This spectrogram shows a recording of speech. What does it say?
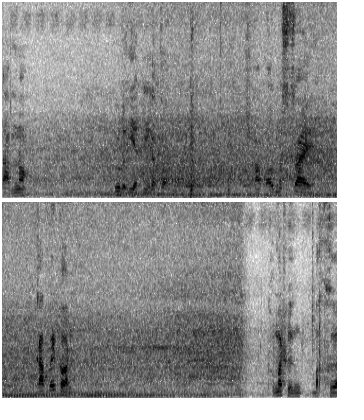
ตำเนาะดูละเอียดดีแล้วก็ เอาเอามาใส่กลับไว้ก่อนเขามาถึงบักเขือ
